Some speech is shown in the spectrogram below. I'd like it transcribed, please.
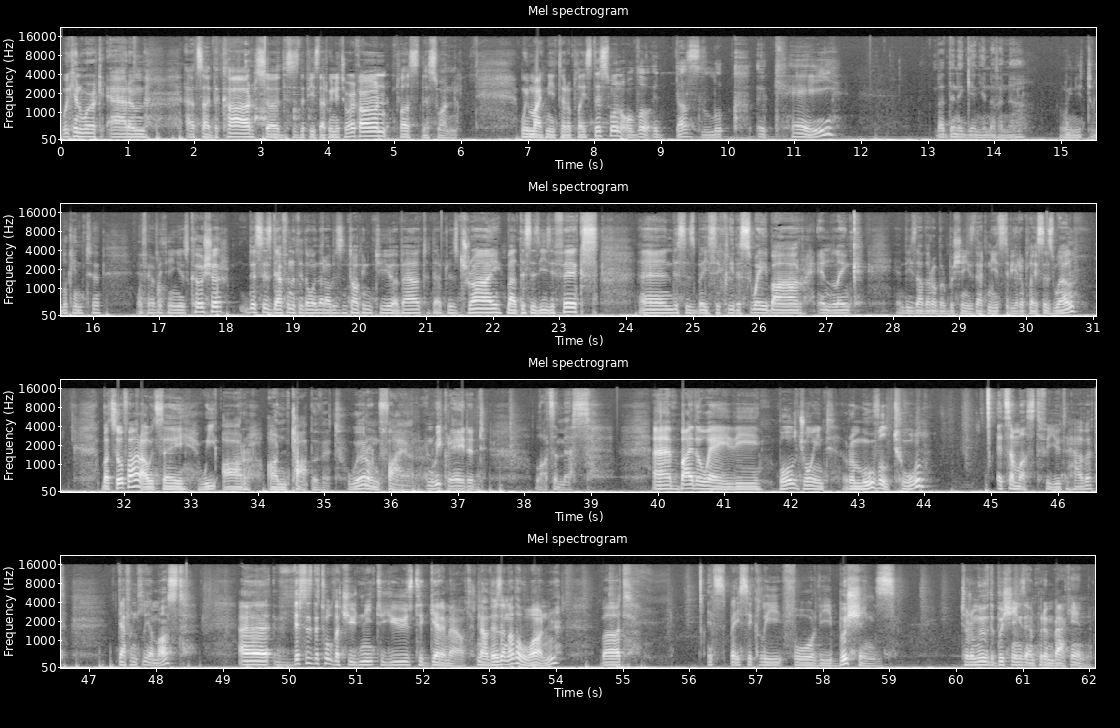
we can work them outside the car so this is the piece that we need to work on plus this one we might need to replace this one although it does look okay but then again you never know we need to look into if everything is kosher. This is definitely the one that I was talking to you about that is dry, but this is easy fix. And this is basically the sway bar end link and these other rubber bushings that needs to be replaced as well. But so far, I would say we are on top of it. We're on fire, and we created lots of mess. Uh, by the way, the ball joint removal tool it's a must for you to have it. Definitely a must. Uh, this is the tool that you need to use to get him out. Now there's another one, but it's basically for the bushings, to remove the bushings and put them back in.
